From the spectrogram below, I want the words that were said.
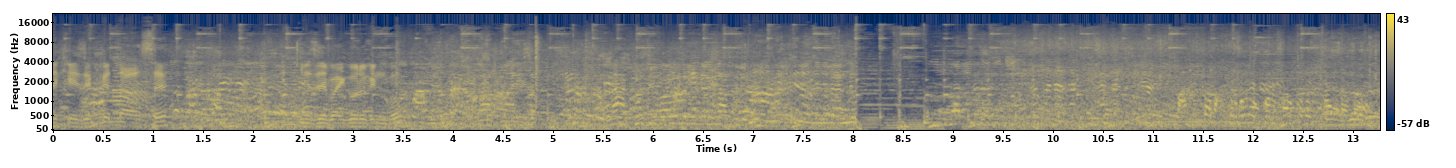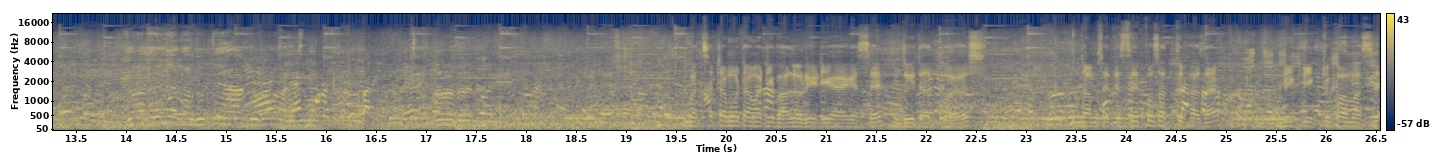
দেখি যে ক্রেতা আছে। এই যে ভাই গরু কিনবো। বাচ্চাটা মোটামুটি ভালো রেডি হয়ে গেছে, দুই দাঁত বয়স। দাম চাইতেছে পঁচাত্তর হাজার, বিক্রি একটু কম আছে।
